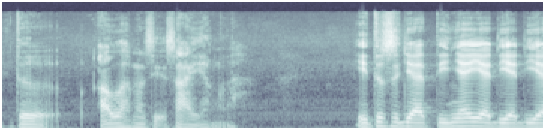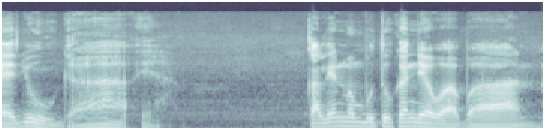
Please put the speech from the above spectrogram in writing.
itu Allah masih sayang lah. Itu sejatinya ya dia dia juga ya. Kalian membutuhkan jawaban.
